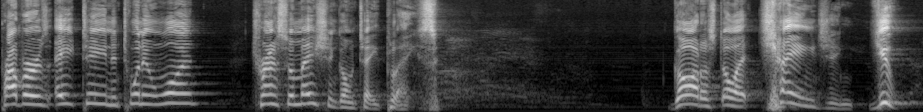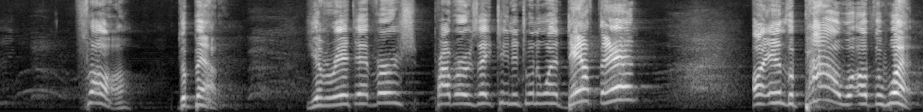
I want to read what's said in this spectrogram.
Proverbs 18 and 21, transformation going to take place. God will start changing you for the better. You ever read that verse? Proverbs 18 and 21. Death and are in the power of the what?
